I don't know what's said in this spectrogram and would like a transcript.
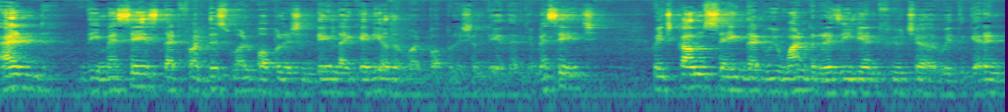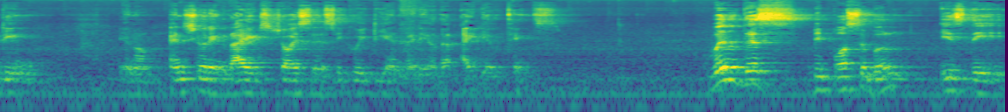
and the message that for this World Population Day, like any other World Population Day, there is a message which comes saying that we want a resilient future with guaranteeing, you know, ensuring rights, choices, equity, and many other ideal things. Will this be possible? Is the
